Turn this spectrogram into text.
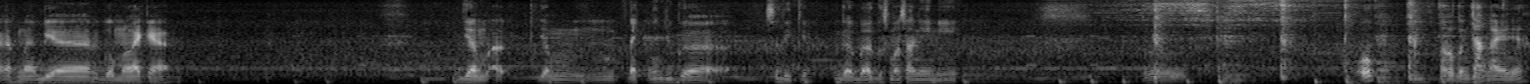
karena biar gue melek ya. Jam jam tagnya juga sedikit nggak bagus masanya ini. Terus Oh, terlalu kencang kayaknya.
